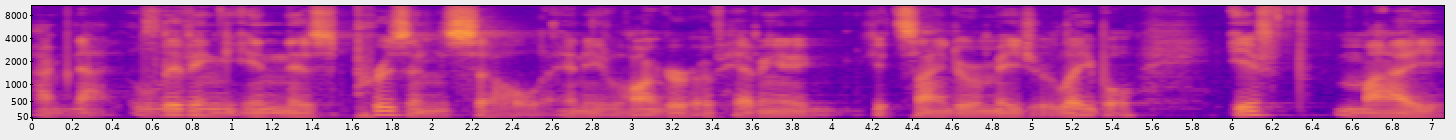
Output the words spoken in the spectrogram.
I'm not living in this prison cell any longer of having to get signed to a major label. If my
